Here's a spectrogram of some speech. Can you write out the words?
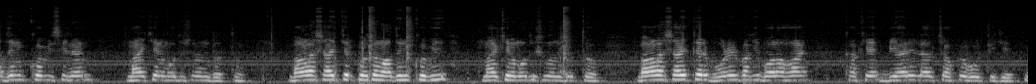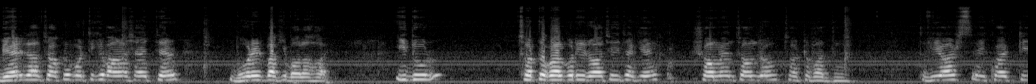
আধুনিক কবি ছিলেন মাইকেল মধুসূদন দত্ত। বাংলা সাহিত্যের প্রথম আধুনিক কবি মাইকেল মধুসূদন দত্ত। বাংলা সাহিত্যের ভোরের পাখি বলা হয় কাকে? বিহারীলাল চক্রবর্তীকে। বিহারীলাল চক্রবর্তীকে বাংলা সাহিত্যের ভোরের পাখি বলা হয়। ইঁদুর ছোট্ট গল্পটির রচয়িতাকে সৌমেনচন্দ্র চট্টোপাধ্যায়। তো ভিওয়ার্স এই কয়েকটি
